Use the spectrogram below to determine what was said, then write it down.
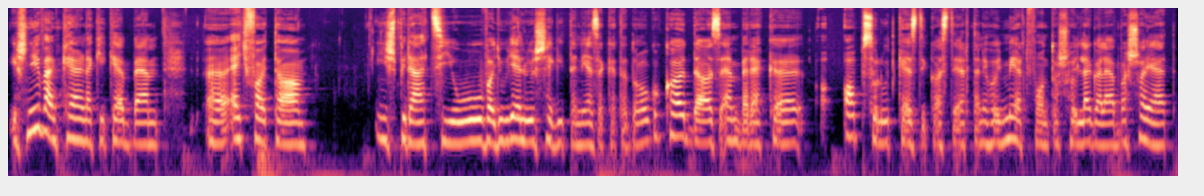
és nyilván kell nekik ebben egyfajta inspiráció, vagy úgy elősegíteni ezeket a dolgokat, de az emberek abszolút kezdik azt érteni, hogy miért fontos, hogy legalább a saját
